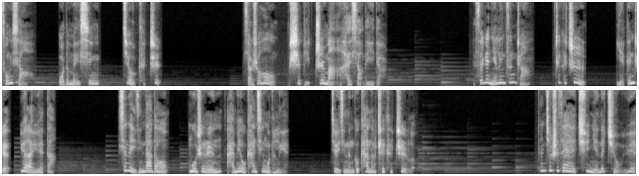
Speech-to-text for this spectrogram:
从小。我的眉心就有颗痣，小时候是比芝麻还小的一点儿。随着年龄增长，这颗痣也跟着越来越大。现在已经大到陌生人还没有看清我的脸，就已经能够看到这颗痣了。但就是在去年的九月，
